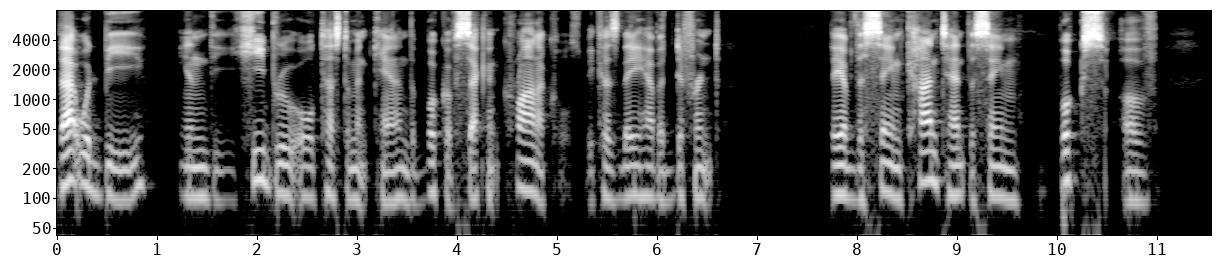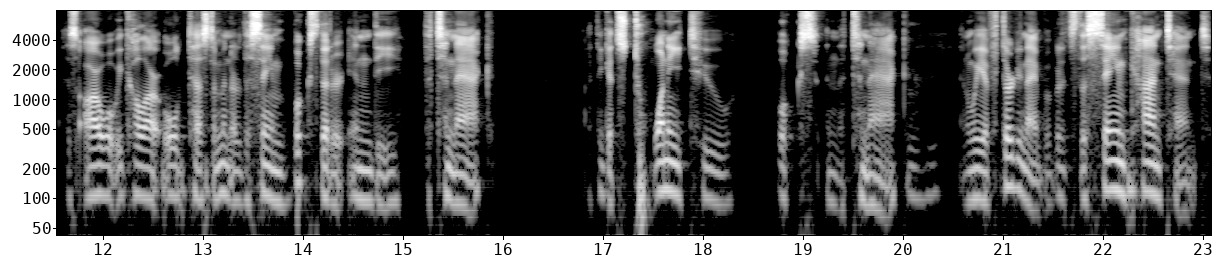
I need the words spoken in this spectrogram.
that would be in the Hebrew Old Testament canon, the book of Second Chronicles, because they have a different, they have the same content, the same books of as are what we call our Old Testament, or the same books that are in the the Tanakh. I think it's 22 books in the Tanakh, mm-hmm. and we have 39, but it's the same content,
